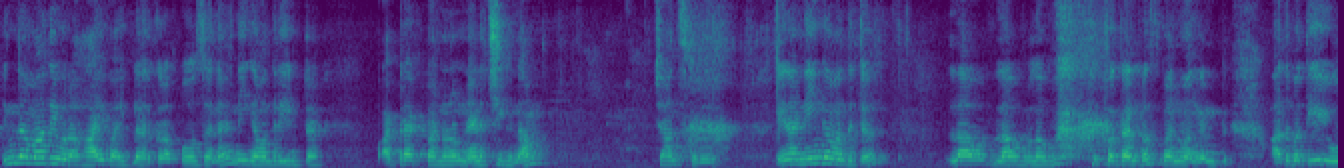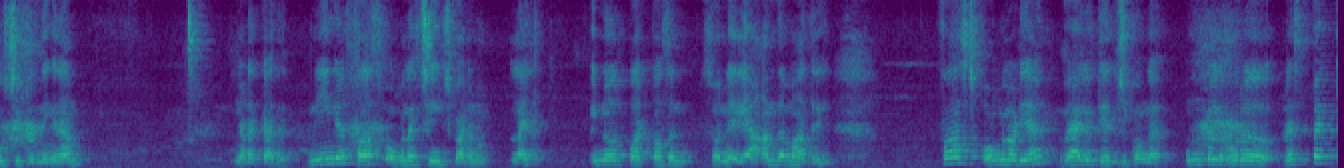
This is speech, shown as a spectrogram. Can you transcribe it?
இந்த மாதிரி ஒரு ஹை வைப்பில் இருக்கிற பர்சனை நீங்கள் வந்து இன்டர் அட்ராக்ட் பண்ணணும்னு நினச்சிங்கன்னா சான்ஸ் கிடையாது. ஏன்னா நீங்கள் வந்துட்டு லவ் லவ் லவ் இப்போ கன்வர்ஸ் பண்ணுவாங்கன்ட்டு அதை பற்றியே யோசிச்சுட்டு இருந்தீங்கன்னா நடக்காது. நீங்கள் ஃபர்ஸ்ட் உங்களை சேஞ்ச் பண்ணணும். லைக் இன்னொரு பர் பர்சன் சொன்னேன் இல்லையா அந்த மாதிரி. ஃபர்ஸ்ட் உங்களுடைய வேல்யூ தெரிஞ்சுக்கோங்க. உங்கள் ஒரு ரெஸ்பெக்ட்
